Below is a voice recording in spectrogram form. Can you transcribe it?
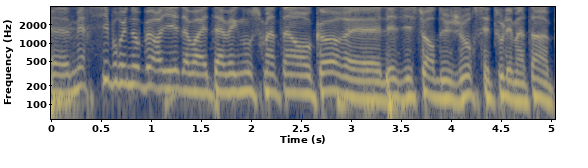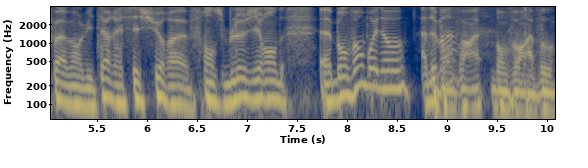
Euh, merci Bruno Beurrier d'avoir été avec nous ce matin encore. Les histoires du jour, c'est tous les matins un peu avant 8 heures et c'est sur euh, France Bleu Gironde. Bon vent Bruno, à demain. Bon vent, vent à vous.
